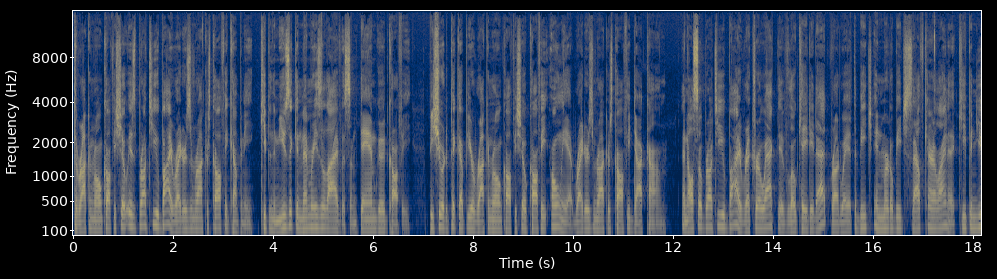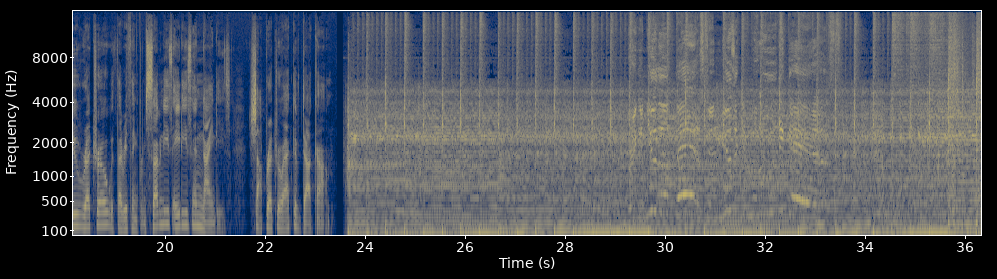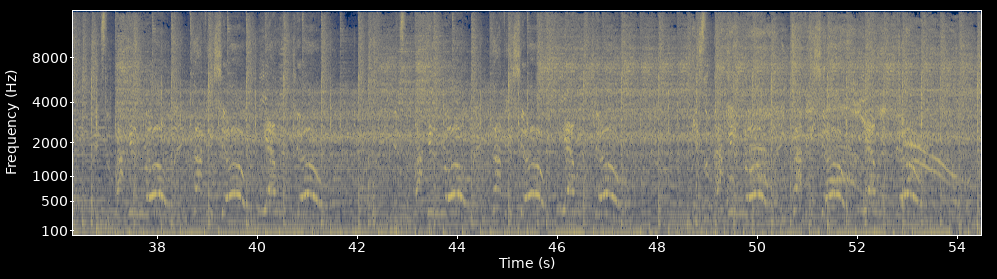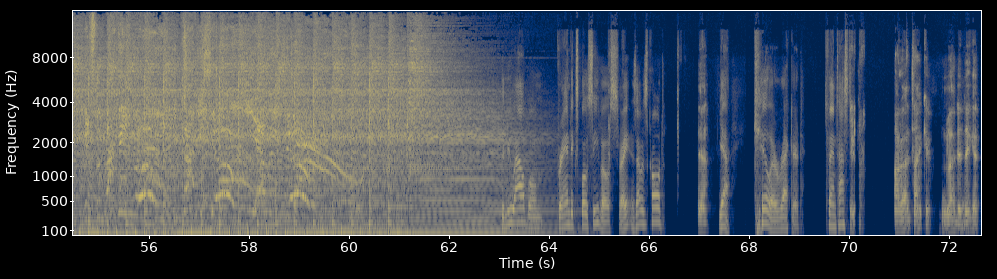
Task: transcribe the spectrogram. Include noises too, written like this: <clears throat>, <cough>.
The Rock and Roll Coffee Show is brought to you by Writers and Rockers Coffee Company, keeping the music and memories alive with some damn good coffee. Be sure to pick up your Rock and Roll Coffee Show coffee only at writersandrockerscoffee.com. And also brought to you by Retroactive, located at Broadway at the Beach in Myrtle Beach, South Carolina, keeping you retro with everything from 70s, 80s, and 90s. ShopRetroactive.com. The new album, Grand Explosivos, right? Is that what it's called? Yeah. Yeah. Killer record. It's fantastic. All right, thank you. I'm glad to dig it.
